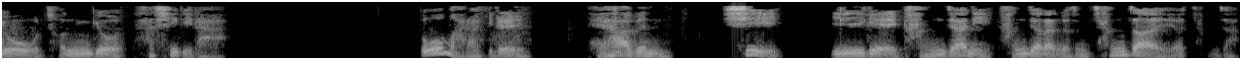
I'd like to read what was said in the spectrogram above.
요 전교 타실이라. 또 말하기를 대학은 시 일개 강자니 강자라는 것은 창자예요. 창자.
